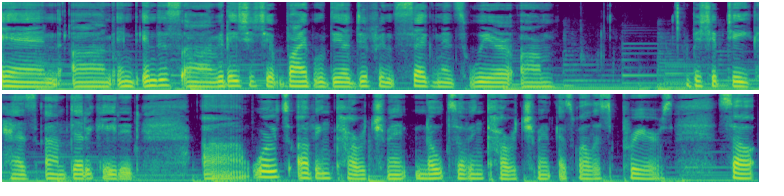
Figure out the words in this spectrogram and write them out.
And um, in, in this uh, relationship Bible, there are different segments where um, Bishop Jakes has um, dedicated uh, words of encouragement, notes of encouragement, as well as prayers. So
